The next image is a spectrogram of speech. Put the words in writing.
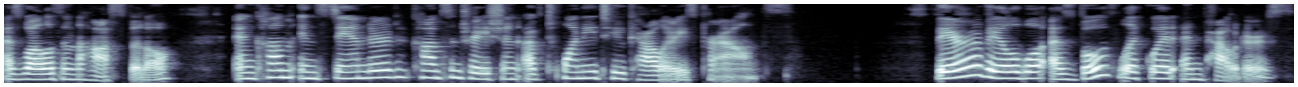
as well as in the hospital and come in standard concentration of 22 calories per ounce. They are available as both liquid and powders.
